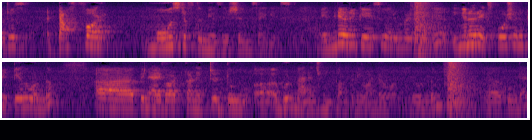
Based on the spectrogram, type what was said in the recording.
it was tough for most of the musicians I guess എന്റെ ഒരു കേസ് വരുമ്പോഴത്തേക്ക് ഇങ്ങനെ ഒരു എക്സ്പോഷർ കിട്ടിയത് കൊണ്ടും പിന്നെ I got connected to good management company wonder world അതുകൊണ്ടും കൂടെ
